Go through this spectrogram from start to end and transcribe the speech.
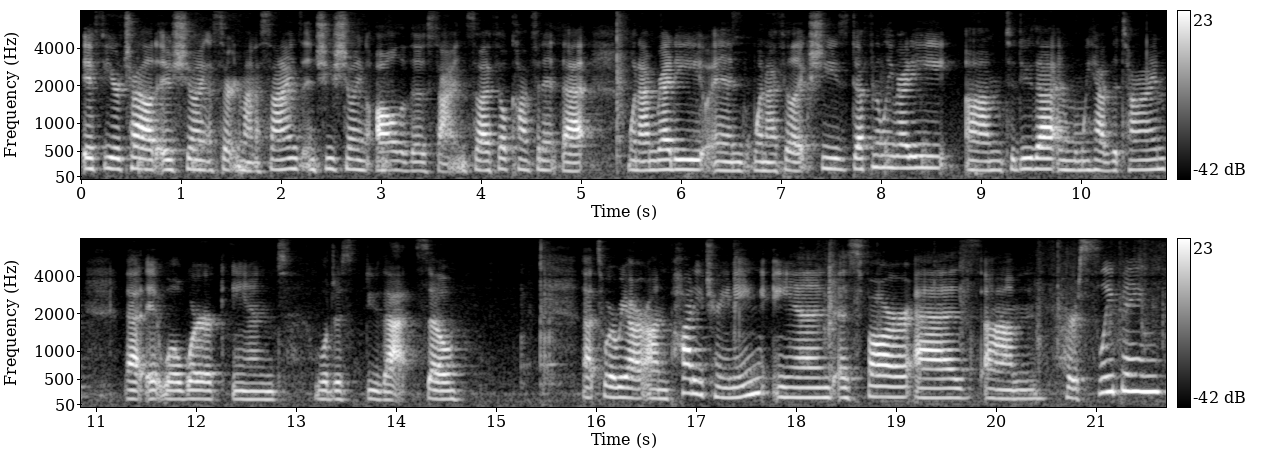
if your child is showing a certain amount of signs and she's showing all of those signs. So I feel confident that when I'm ready and when I feel like she's definitely ready um, to do that and when we have the time that it will work and we'll just do that. So that's where we are on potty training. And as far as um, her sleeping,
